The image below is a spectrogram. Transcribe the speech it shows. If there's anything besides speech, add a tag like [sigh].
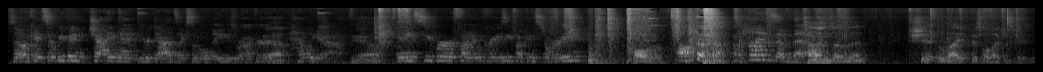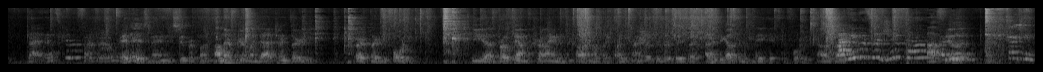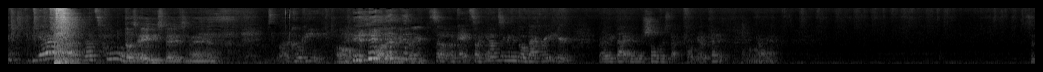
So, okay, so we've been chatting that your dad's like some old 80s rocker. Yeah. Hell yeah. Yeah, Any super fun, crazy fucking story? all of them. All, tons of them. Tons of them. Shit, life. His whole life was crazy. That, that's kind of fun though. It right? is, man. It's super fun. I'll never forget when my dad turned 30, or 30, 40. He uh, broke down crying in the car, and I was like, "Why are you crying about your birthday?" He's like, "I didn't think I was gonna make it to 40." I was like, I mean, that's legit though. I feel it. mean, Fucking, yeah, that's cool. "Those 80s days, man. It's a lot of cocaine. Oh, it's a lot of everything." [laughs] So, okay, so hands are gonna go back right here, right like that, and the shoulders back for me, okay? Alright. So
